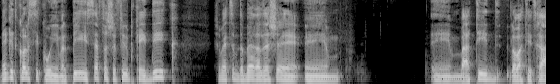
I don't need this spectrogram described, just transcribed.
נגד כל הסיכויים על פי ספר של פיליפ קיי דיק שבעצם מדבר על זה שבעתיד לא בעתיד סליחה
